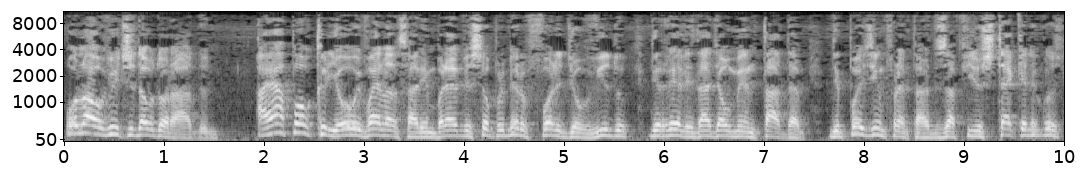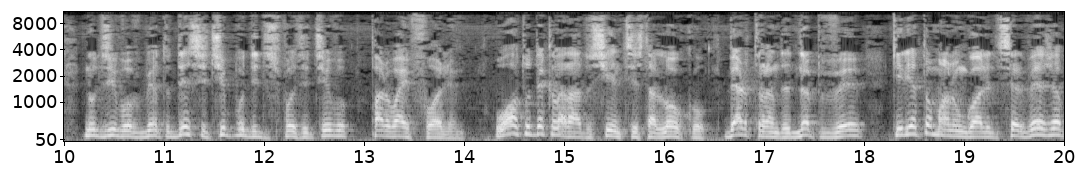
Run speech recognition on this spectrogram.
Olá, ouvinte da Eldorado. A Apple criou e vai lançar em breve seu primeiro fone de ouvido de realidade aumentada, depois de enfrentar desafios técnicos no desenvolvimento desse tipo de dispositivo para o iPhone. O autodeclarado cientista louco Bertrand Nupve queria tomar um gole de cerveja,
